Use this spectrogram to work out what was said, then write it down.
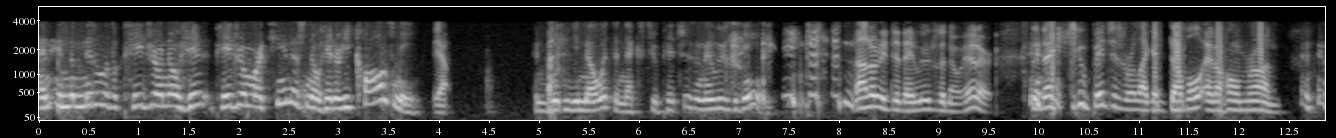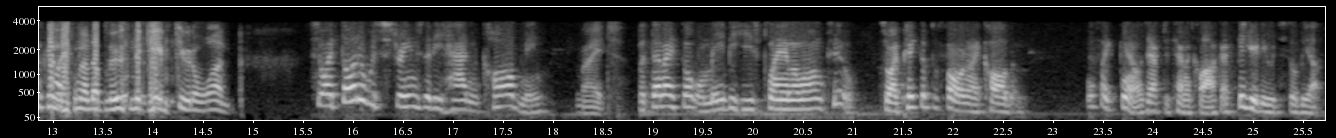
and in the middle of a Pedro no hit, Pedro Martinez no hitter, he calls me. Yep. And wouldn't you know it, the next two pitches, and they lose the game. Not only did they lose the no hitter, the next two pitches were like a double and a home run, and they wound up losing the game two to one. so I thought it was strange that he hadn't called me. Right. But then I thought, well, maybe he's playing along too. So I picked up the phone and I called him. It's like, you know, it was after 10 o'clock. I figured he would still be up.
